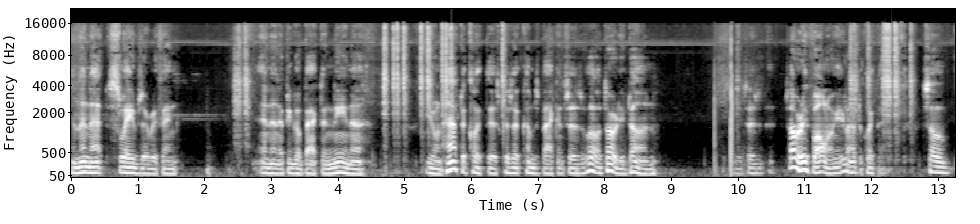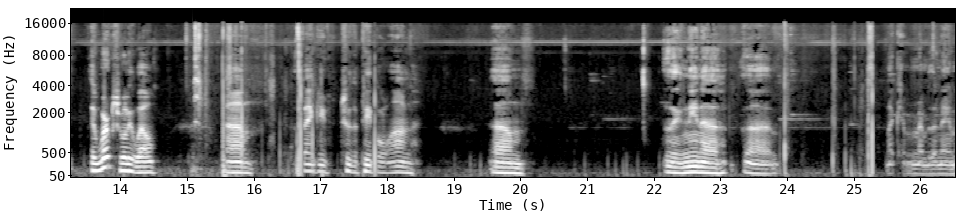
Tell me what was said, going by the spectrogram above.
And then that slaves everything. And then if you go back to Nina, you don't have to click this because it comes back and says, well, it's already done. It says it's already following. You don't have to click that. So it works really well. Um, thank you to the people on um, the Nina. Uh, I can't remember the name,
